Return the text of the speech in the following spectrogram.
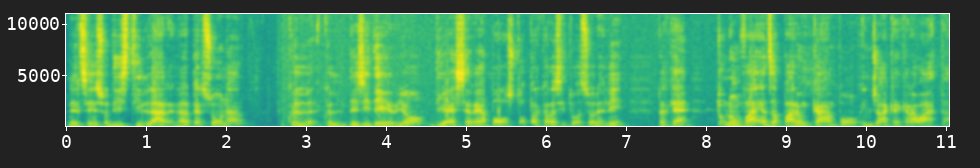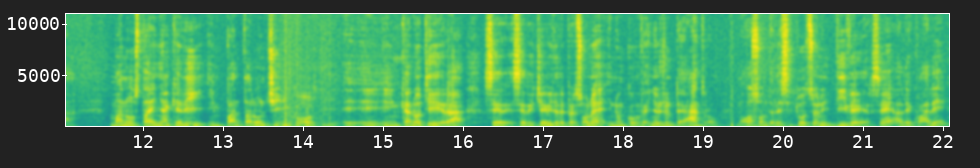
nel senso di instillare nella persona quel, quel desiderio di essere a posto per quella situazione lì, perché tu non vai a zappare un campo in giacca e cravatta, ma non stai neanche lì in pantaloncini corti e, e- in canottiera se, se ricevi delle persone in un convegno di un teatro, no? Sono delle situazioni diverse alle quali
